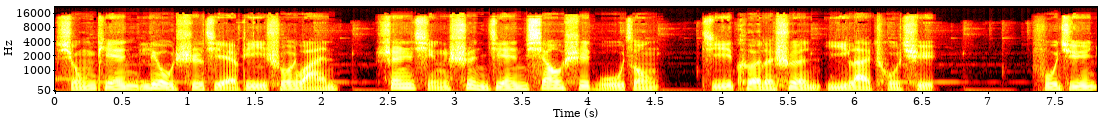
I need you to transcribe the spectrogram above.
熊天六师姐弟说完，身形瞬间消失无踪，即刻的瞬移了出去。夫君，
